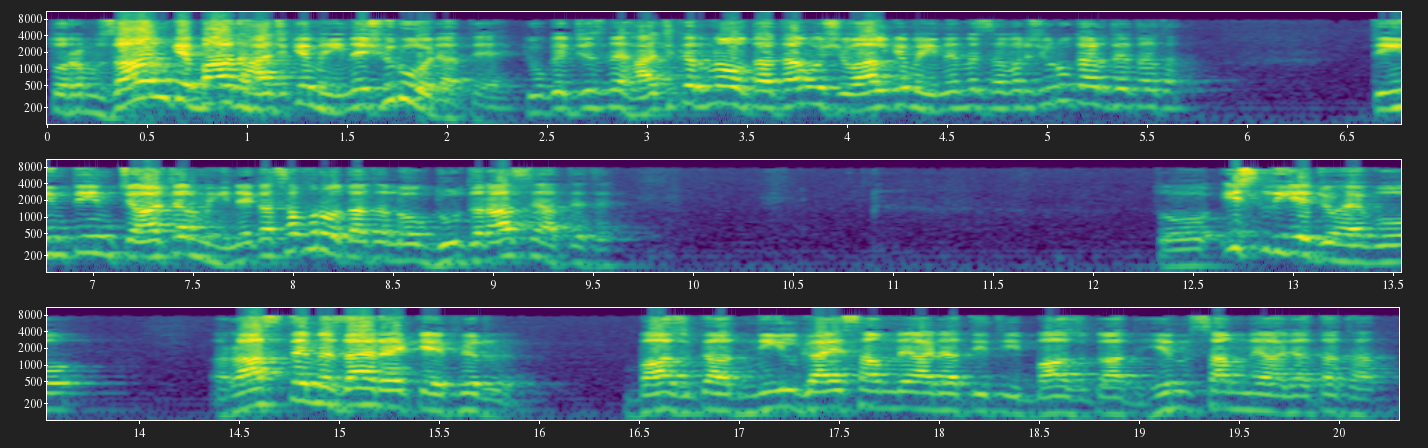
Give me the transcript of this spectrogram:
تو رمضان کے بعد حج کے مہینے شروع ہو جاتے ہیں، کیونکہ جس نے حج کرنا ہوتا تھا، وہ شوال کے مہینے میں سفر شروع کر دیتا تھا۔ تین تین چار چار مہینے کا سفر ہوتا تھا، لوگ دور دراز سے آتے تھے۔ تو اس لیے جو ہے وہ راستے میں ظاہر ہے کہ پھر بعض اوقات نیل گائے سامنے آ جاتی تھی، بعض اوقات ہرن سامنے آ جاتا تھا۔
